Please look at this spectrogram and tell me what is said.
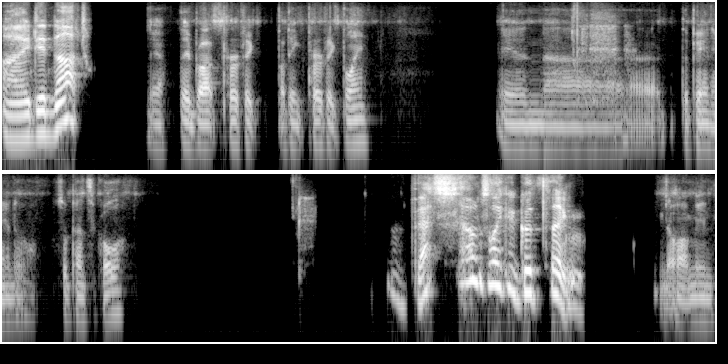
I did not. Yeah, they brought perfect. I think Perfect Plain in uh, the Panhandle, so Pensacola. That sounds like a good thing. No, I mean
